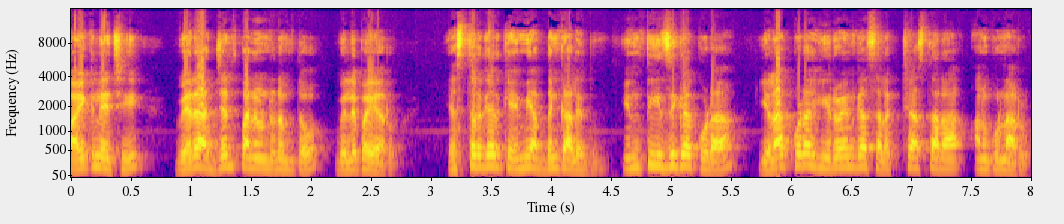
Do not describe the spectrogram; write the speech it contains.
పైకి లేచి వేరే అర్జెంట్ పని ఉండడంతో వెళ్ళిపోయారు. ఎస్తర్ గారికి ఏమీ అర్థం కాలేదు. ఇంత ఈజీగా కూడా ఇలా కూడా హీరోయిన్గా సెలెక్ట్ చేస్తారా అనుకున్నారు.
